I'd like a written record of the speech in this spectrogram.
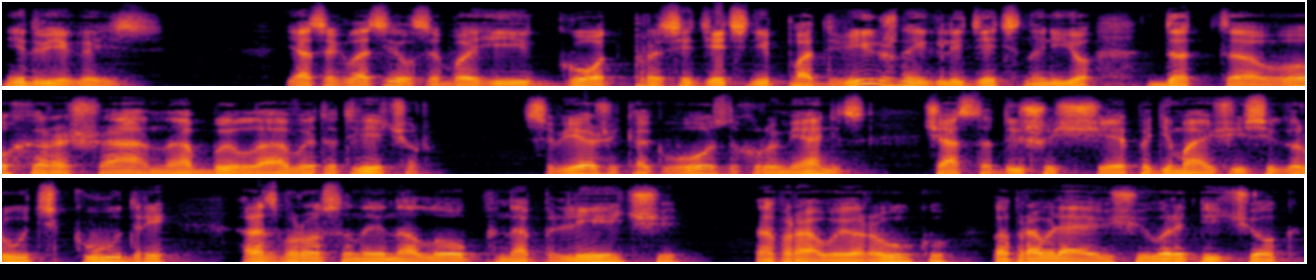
не двигаясь. Я согласился бы и год просидеть неподвижно и глядеть на нее. До того хороша она была в этот вечер. Свежий, как воздух, румянец, часто дышащая, поднимающаяся грудь, кудри, разбросанные на лоб, на плечи, на правую руку, поправляющую воротничок,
